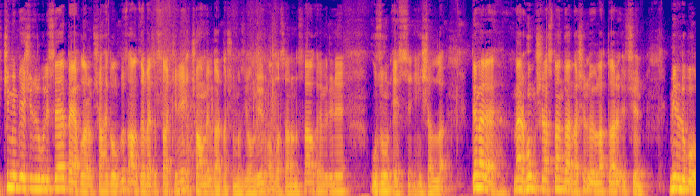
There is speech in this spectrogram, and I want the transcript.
2500 rubul isə bəyaqlarım şahid oldunuz. Ağcabədi sakini Kamil qardaşımız yollayıb. Allah sanını sağ, ömrünü uzun etsin inşallah. Deməli, mərhum Şirastan qardaşın övladları üçün 1000 rubl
